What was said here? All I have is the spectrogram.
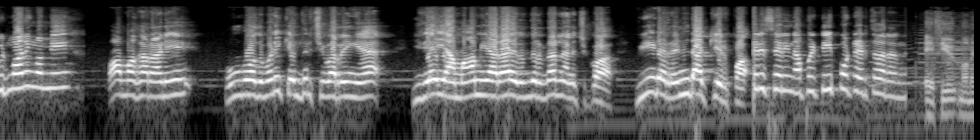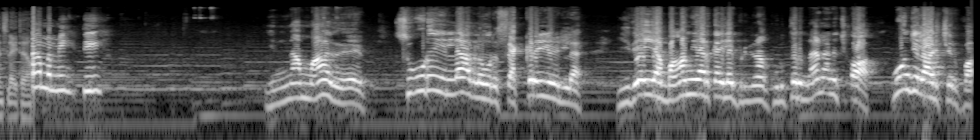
குட் மார்னிங் மம்மி. வா மகாராணி. ஒன்பது மணிக்கு எந்திரிச்சு வர்றீங்க. இதே என் மாமியாரா இருந்திருந்தா நினைச்சுக்கோ. வீட ரெண்டாக்கி இருப்பா சரி சரி நான் போய் டீ போட்டு எடுத்து வரேன். A few moments later. ஆ மம்மி டீ. என்னம்மா இது சூடும் இல்ல அதுல ஒரு சர்க்கரையும் இல்ல. இதே என் மாமியார் கையில இப்படி நான் கொடுத்துருந்தேன் நினைச்சுக்கோ. மூஞ்சில அடிச்சிருப்பா.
